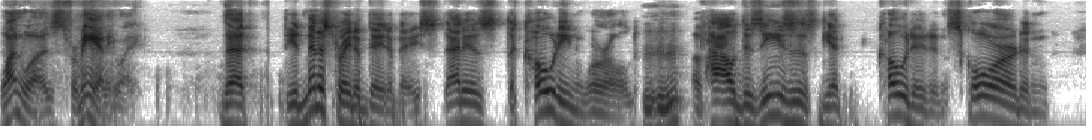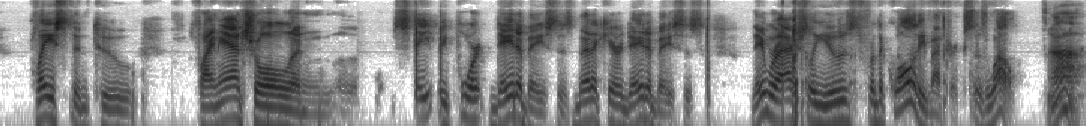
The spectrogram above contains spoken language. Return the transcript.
One was, for me anyway, that the administrative database, that is the coding world mm-hmm. of how diseases get coded and scored and placed into financial and state report databases, Medicare databases, they were actually used for the quality metrics as well. Ah.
